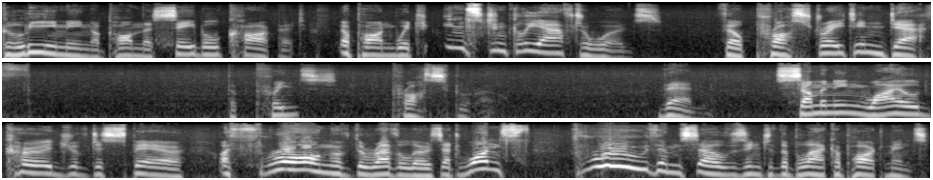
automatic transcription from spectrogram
gleaming upon the sable carpet, upon which instantly afterwards fell prostrate in death the Prince Prospero. Then, summoning wild courage of despair, a throng of the revelers at once threw themselves into the black apartment,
